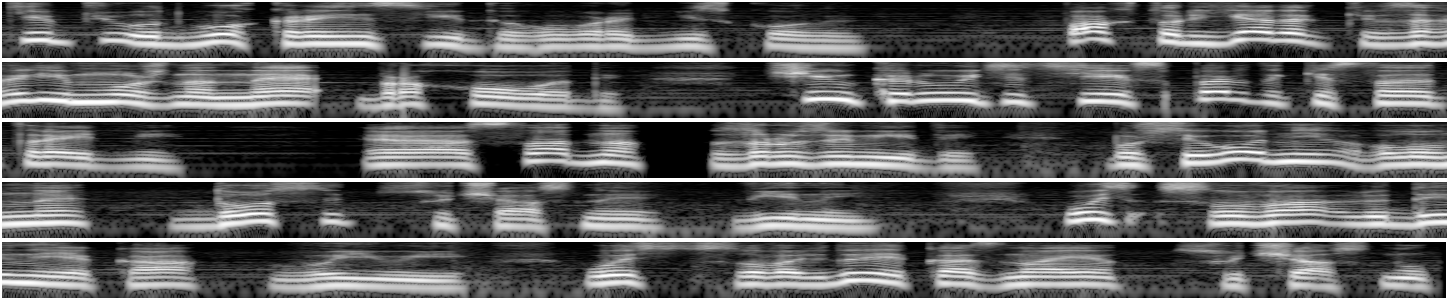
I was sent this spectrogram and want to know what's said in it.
тільки у двох країн світу, говорить військовий. Фактор ядерки взагалі можна не враховувати. Чим керуються ці експерти, які стали трейдмі, е, складно зрозуміти. Бо сьогодні головне досвід сучасної війни. Ось слова людини, яка воює. Ось слова людини, яка знає сучасну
